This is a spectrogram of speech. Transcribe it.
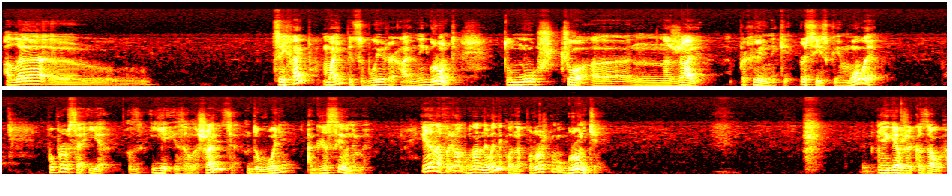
але е, цей хайп має під собою реальний ґрунт. Тому що, е, на жаль, прихильники російської мови, попри все, є, є і залишаються доволі агресивними. Ірина Фальон вона не виникла на порожньому ґрунті. Як я вже казав,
